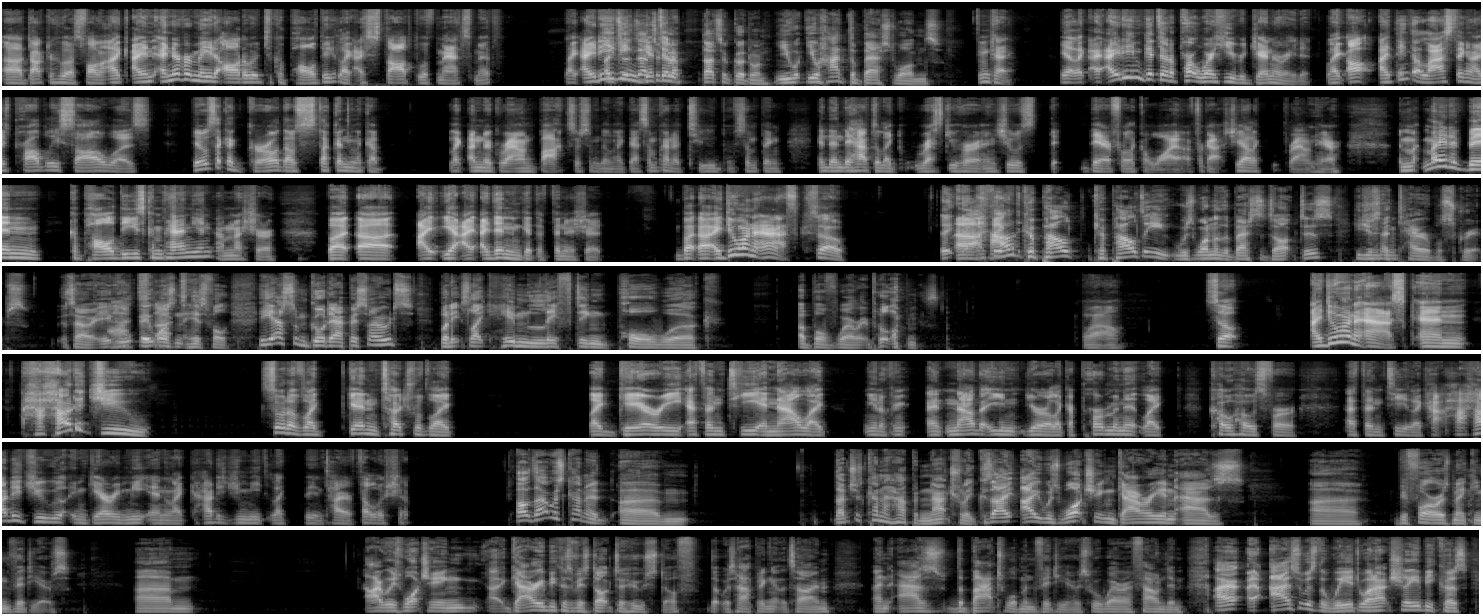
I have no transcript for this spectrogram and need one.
uh, Doctor Who has fallen. Like I, I never made it all the way to Capaldi. Like I stopped with Matt Smith. Like I didn't That's, even get to good, that's a good one. You you had the best ones. okay. Yeah, like I, I didn't even get to the part where he regenerated. Like uh, I think the last thing I probably saw was there was like a girl that was stuck in like a like underground box or something like that, some kind of tube or something, and then they have to like rescue her, and she was th- there for like a while. I forgot she had like brown hair. It mi- might have been Capaldi's companion. I'm not sure, but uh, I yeah I, I didn't get to finish it. But uh, I do want to ask. So I- Uh, I how think Capal- Capaldi was one of the best doctors. He just had terrible scripts. So it, it it wasn't his fault. He has some good episodes, but it's like him lifting poor work above where it belongs. Wow. So I do want to ask, and how did you sort of like get in touch with like like Gary FNT, and now like you know, and now that you, you're like a permanent like co-host for FNT, like how, how did you and Gary meet, and like how did you meet like the entire fellowship? Oh, that was kind of um, that just kind of happened naturally because I I was watching Gary and Az uh before I was making videos. Um, I was watching uh, Gary because of his Doctor Who stuff that was happening at the time, and as the Batwoman videos were where I found him. I, as was the weird one actually because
